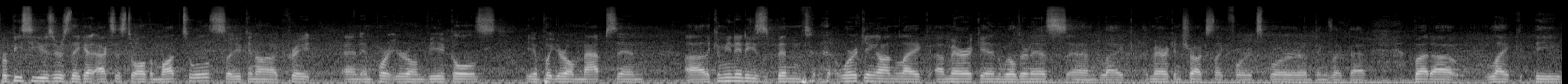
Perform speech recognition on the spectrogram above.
For PC users, they get access to all the mod tools, so you can uh, create and import your own vehicles. You can put your own maps in. Uh, the community's been working on like American wilderness and like American trucks like Ford Explorer and things like that. But uh, like the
